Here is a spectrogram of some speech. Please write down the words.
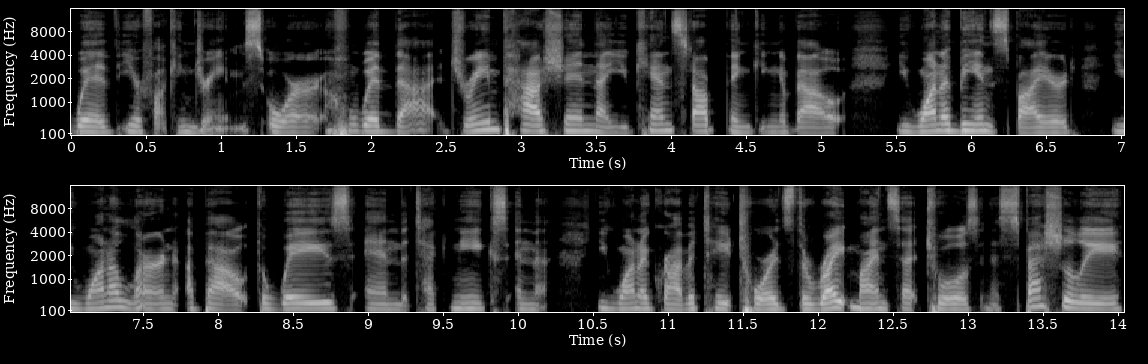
with your fucking dreams or with that dream passion that you can't stop thinking about. You want to be inspired. You want to learn about the ways and the techniques, and the, you want to gravitate towards the right mindset tools, and especially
